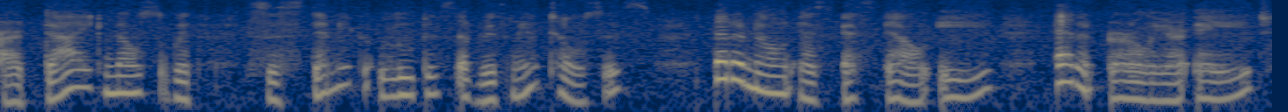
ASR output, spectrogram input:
are diagnosed with systemic lupus erythematosus, better known as SLE, at an earlier age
